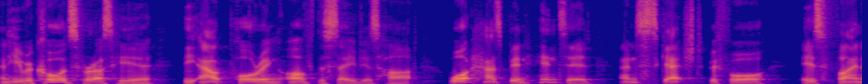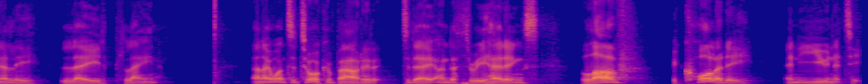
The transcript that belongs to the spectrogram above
And he records for us here the outpouring of the Savior's heart. What has been hinted and sketched before is finally laid plain. And I want to talk about it today under three headings love, equality, and unity.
